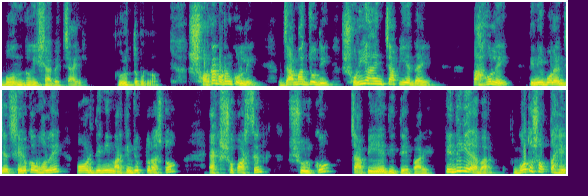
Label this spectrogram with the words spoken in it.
বন্ধু হিসাবে চাই। গুরুত্বপূর্ণ। সরকার গঠন করলে জামাত যদি সরিয়া আইন চাপিয়ে দেয়, তাহলে তিনি বলেন যে, সেরকম হলে পরদিনই মার্কিন যুক্তরাষ্ট্র একশো পার্সেন্ট শুল্ক চাপিয়ে দিতে পারে। এদিকে আবার গত সপ্তাহে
